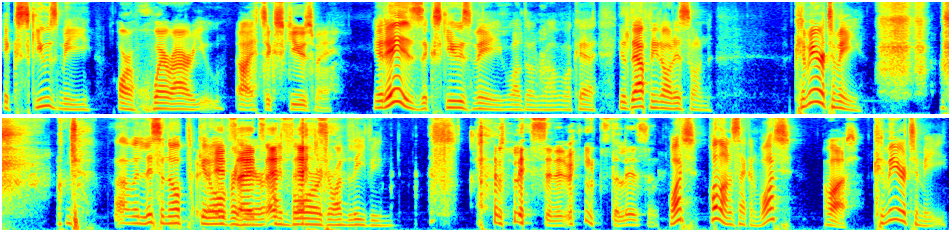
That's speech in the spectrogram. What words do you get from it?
Excuse me, or where are you? Uh, it's excuse me. It is, excuse me. Well done, Rob. Okay. You'll definitely know this one. Come here to me. Uh, well, listen up, get over it's- here. I'm it's- bored or I'm leaving. listen. It means to listen. What? Hold on a second. What? What? Come here to me.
